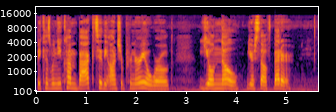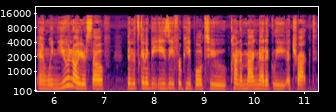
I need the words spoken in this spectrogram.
Because when you come back to the entrepreneurial world, you'll know yourself better. And when you know yourself, then it's going to be easy for people to kind of magnetically attract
